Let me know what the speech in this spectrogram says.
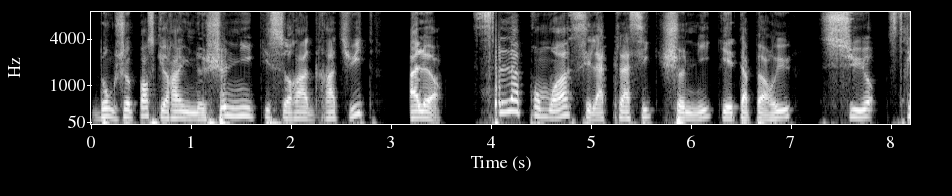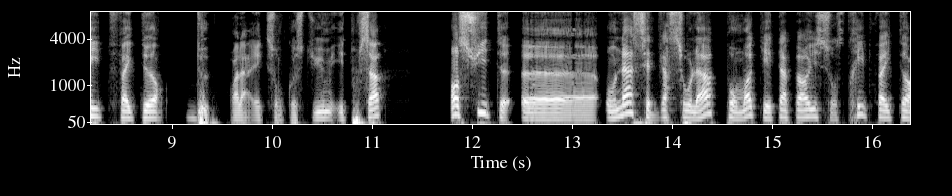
Donc, je pense qu'il y aura une chenille qui sera gratuite. Alors, celle-là, pour moi, c'est la classique chenille qui est apparue sur Street Fighter 2. Voilà, avec son costume et tout ça. Ensuite, euh, on a cette version-là, pour moi, qui est apparue sur Street Fighter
